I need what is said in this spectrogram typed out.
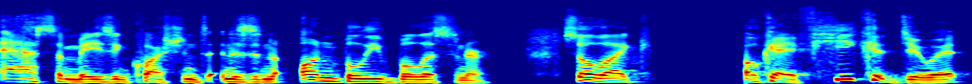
asks amazing questions and is an unbelievable listener. So like, okay, if he could do it,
